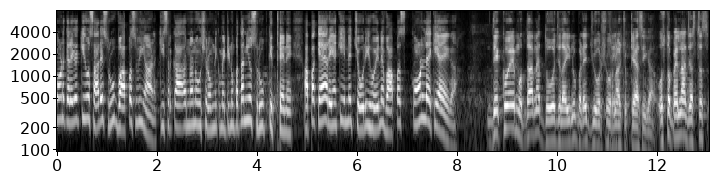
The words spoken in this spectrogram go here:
ਕੌਣ ਕਰੇਗਾ ਕਿ ਉਹ ਸਾਰੇ ਸਰੂਪ ਵਾਪਸ ਵੀ ਆਣ? ਕਿ ਸਰਕਾਰ ਉਹਨਾਂ ਨੂੰ ਸ਼੍ਰੋਮਣੀ ਕਮੇਟੀ ਨੂੰ ਪਤਾ ਨਹੀਂ ਉਹ ਸਰੂਪ ਕਿੱਥੇ ਨੇ? ਆਪਾਂ ਕਹਿ ਰਹੇ ਹਾਂ ਕਿ ਇੰਨੇ ਚੋਰੀ ਹੋਏ ਨੇ ਵਾਪਸ ਕੌਣ ਲੈ ਕੇ ਆਏਗਾ? ਦੇਖੋ, ਇਹ ਮੁੱਦਾ ਮੈਂ 2 ਜੁਲਾਈ ਨੂੰ ਬੜੇ ਜ਼ੋਰ-ਸ਼ੋਰ ਨਾਲ ਚੁੱਕਿਆ ਸੀਗਾ। ਉਸ ਤੋਂ ਪਹਿਲਾਂ ਜਸਟਿਸ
